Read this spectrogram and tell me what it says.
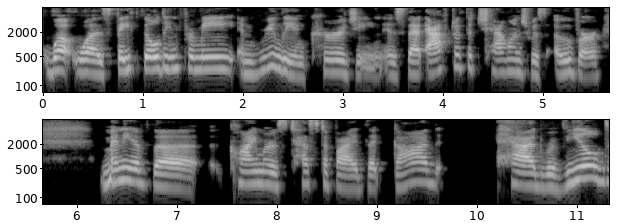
what was faith building for me and really encouraging is that after the challenge was over, many of the climbers testified that God had revealed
